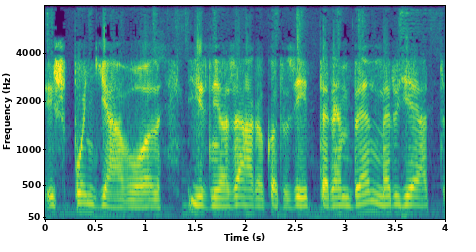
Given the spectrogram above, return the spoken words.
és pontjával írni az árakat az étteremben, mert ugye hát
